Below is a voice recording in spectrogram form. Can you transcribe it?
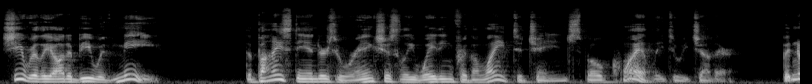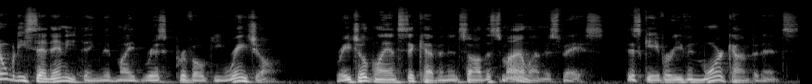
She really ought to be with me. The bystanders who were anxiously waiting for the light to change spoke quietly to each other, but nobody said anything that might risk provoking Rachel. Rachel glanced at Kevin and saw the smile on his face. This gave her even more confidence.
